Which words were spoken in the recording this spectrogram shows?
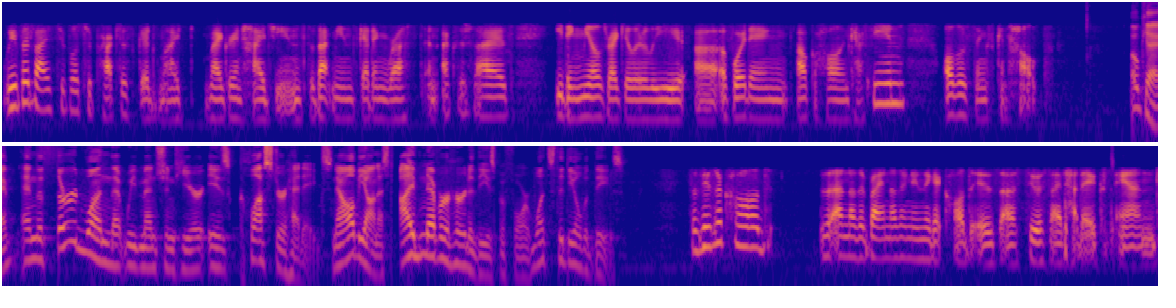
We've advised people to practice good mi- migraine hygiene. So that means getting rest and exercise, eating meals regularly, uh, avoiding alcohol and caffeine. All those things can help. Okay, and the third one that we've mentioned here is cluster headaches. Now, I'll be honest, I've never heard of these before. What's the deal with these? So these are called another by another name they get called is uh, suicide headaches, and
